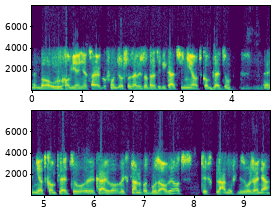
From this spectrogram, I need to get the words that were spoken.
Bo uruchomienie całego funduszu zależy od ratyfikacji, nie od kompletu, nie od kompletu krajowych planów odbudowy, od tych planów i złożenia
